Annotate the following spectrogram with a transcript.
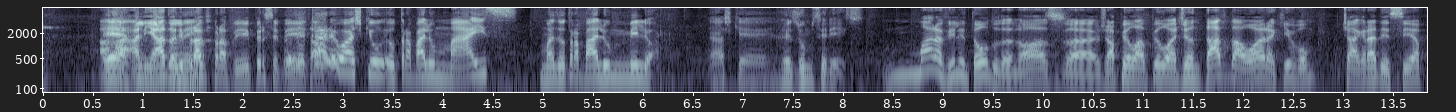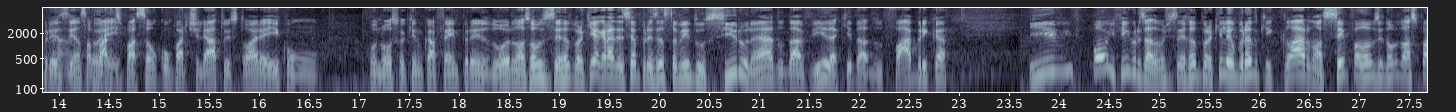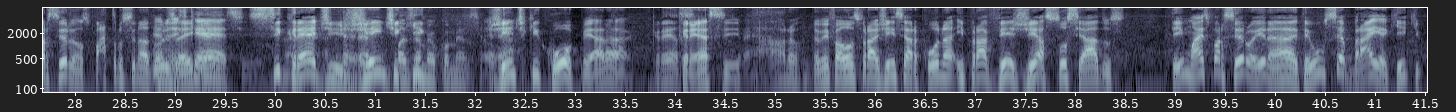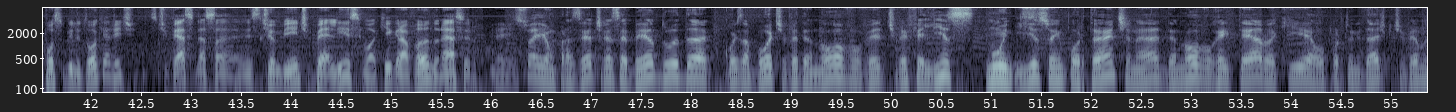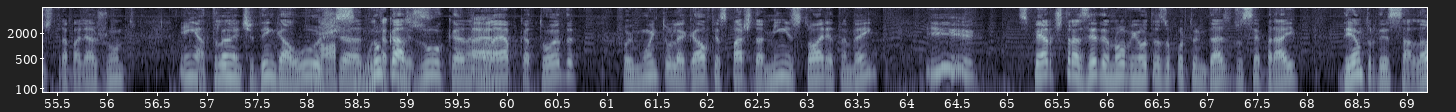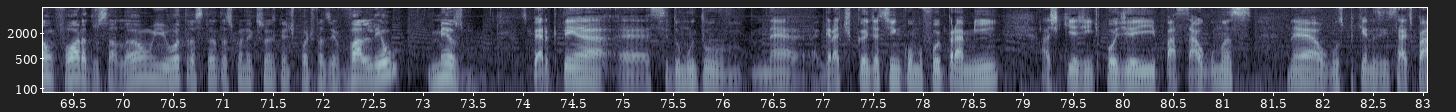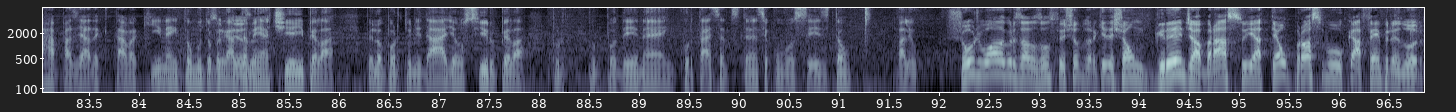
é, alinhado exatamente. ali para ver e perceber mas, e tal. Cara, eu acho que eu, eu trabalho mais, mas eu trabalho melhor. Eu acho que é, resumo seria isso. Maravilha, então, Duda. Nós, uh, já pela, pelo adiantado da hora aqui, vamos te agradecer a presença, ah, a participação, compartilhar a tua história aí com conosco aqui no Café Empreendedor. Nós vamos encerrando por aqui, agradecer a presença também do Ciro, né, do Davi, aqui da do Fábrica. E, bom, enfim, gurizada, vamos encerrando por aqui. Lembrando que, claro, nós sempre falamos em nome dos nossos parceiros, nossos patrocinadores é, aí. Esquece. Que é Cicred, gente que. Gente que coopera, cresce. cresce. Claro. Também falamos para a Agência Arcona e para VG Associados tem mais parceiro aí, né? Tem o Sebrae aqui que possibilitou que a gente estivesse nessa, nesse ambiente belíssimo aqui gravando, né, Ciro? É isso aí, é um prazer te receber, Duda. Coisa boa te ver de novo, ver, te ver feliz. Muito. E isso é importante, né? De novo, reitero aqui a oportunidade que tivemos de trabalhar junto em Atlântida, em Gaúcha, Nossa, no Cazuca, naquela é. época toda. Foi muito legal, fez parte da minha história também. E espero te trazer de novo em outras oportunidades do Sebrae dentro desse salão, fora do salão e outras tantas conexões que a gente pode fazer. Valeu mesmo. Espero que tenha é, sido muito né, gratificante, assim como foi para mim. Acho que a gente pôde aí passar algumas, né, alguns pequenos insights para a rapaziada que estava aqui, né? Então muito obrigado Certeza. também a ti aí pela, pela oportunidade, ao Ciro pela por, por poder, né, encurtar essa distância com vocês. Então, valeu. Show de bola, gurizada. Nós vamos fechando por aqui, deixar um grande abraço e até o próximo Café Empreendedor.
